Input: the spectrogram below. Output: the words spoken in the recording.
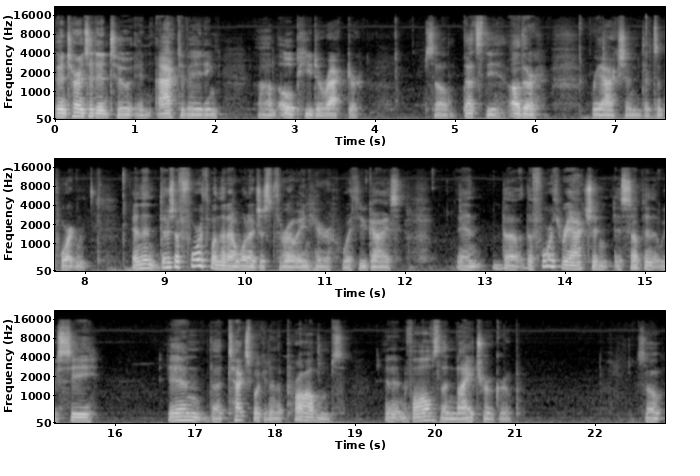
and turns it into an activating um, OP director. So that's the other reaction that's important. And then there's a fourth one that I want to just throw in here with you guys. And the, the fourth reaction is something that we see in the textbook and in the problems, and it involves the nitro group. So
